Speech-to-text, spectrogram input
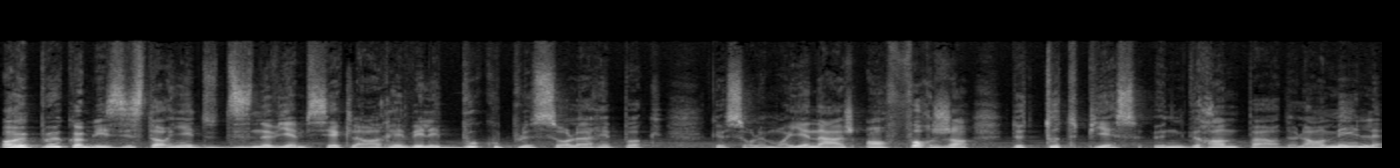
Un peu comme les historiens du 19e siècle en révélaient beaucoup plus sur leur époque que sur le Moyen Âge en forgeant de toutes pièces une grande peur de l'an 1000,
